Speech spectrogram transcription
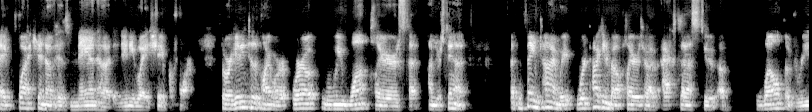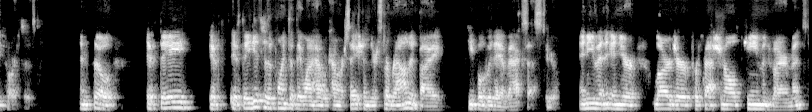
a question of his manhood in any way, shape, or form. So we're getting to the point where we're, we want players to understand. At the same time, we, we're talking about players who have access to a wealth of resources. And so if they if if they get to the point that they want to have a conversation, they're surrounded by people who they have access to. And even in your larger professional team environments,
